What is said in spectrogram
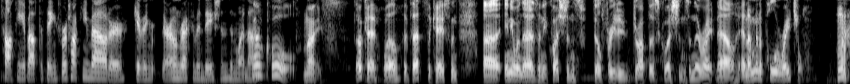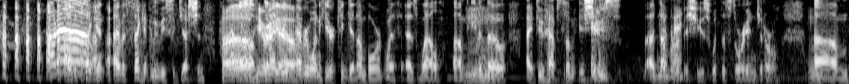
talking about the things we're talking about or giving their own recommendations and whatnot. Oh, cool. Nice. Okay, well, if that's the case, then uh, anyone that has any questions, feel free to drop those questions in there right now. And I'm going to pull a Rachel. Oh no! I have a second. I have a second movie suggestion. Oh, um, here that I go. think everyone here can get on board with as well. Um, Even Mm. though I do have some issues, a number of issues with the story in general. Mm. Um,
